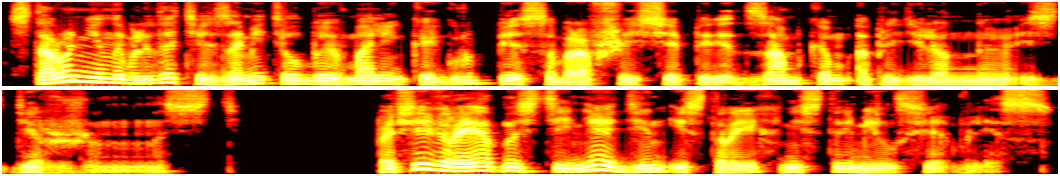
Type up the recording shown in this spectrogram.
Сторонний наблюдатель заметил бы в маленькой группе, собравшейся перед замком, определенную сдержанность. По всей вероятности, ни один из троих не стремился в лес.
